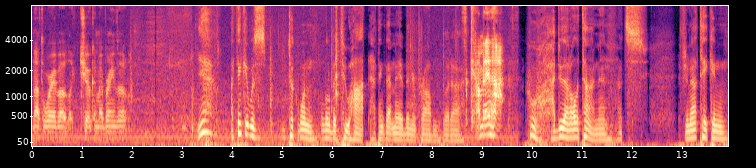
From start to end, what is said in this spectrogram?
not to worry about like choking my brains out. Yeah, I think it was you took one a little bit too hot. I think that may have been your problem, but uh, It's coming in hot. whew, I do that all the time, man. That's if you're not taking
